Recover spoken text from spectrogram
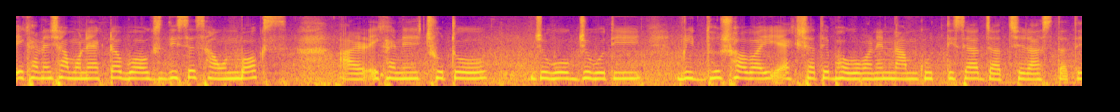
এখানে সামনে একটা বক্স দিছে সাউন্ড বক্স আর এখানে ছোট যুবক, যুবতী, বৃদ্ধ সবাই একসাথে ভগবানের নাম করতেছে আর যাচ্ছে রাস্তাতে।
